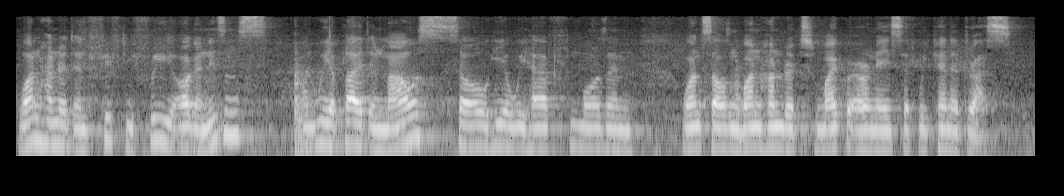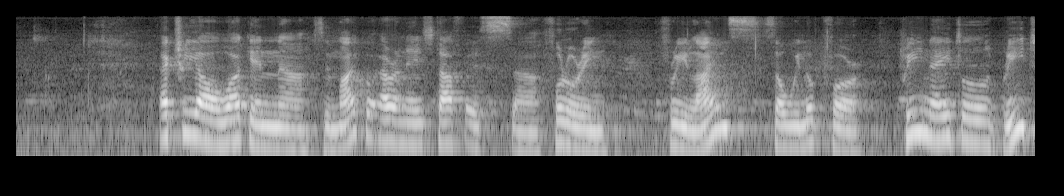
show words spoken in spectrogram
153 organisms. And we apply it in mouse, so here we have more than 1,100 microRNAs that we can address. Actually, our work in uh, the microRNA stuff is uh, following three lines. So we look for prenatal breed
